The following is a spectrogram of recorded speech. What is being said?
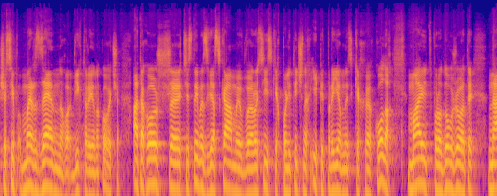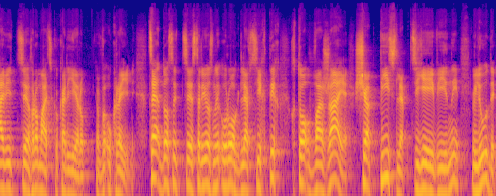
часів мерзенного Віктора Януковича, а також тісними зв'язками в російських політичних і підприємницьких колах мають продовжувати навіть громадську кар'єру в Україні. Це досить серйозний урок для всіх тих, хто вважає, що після цієї війни люди,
